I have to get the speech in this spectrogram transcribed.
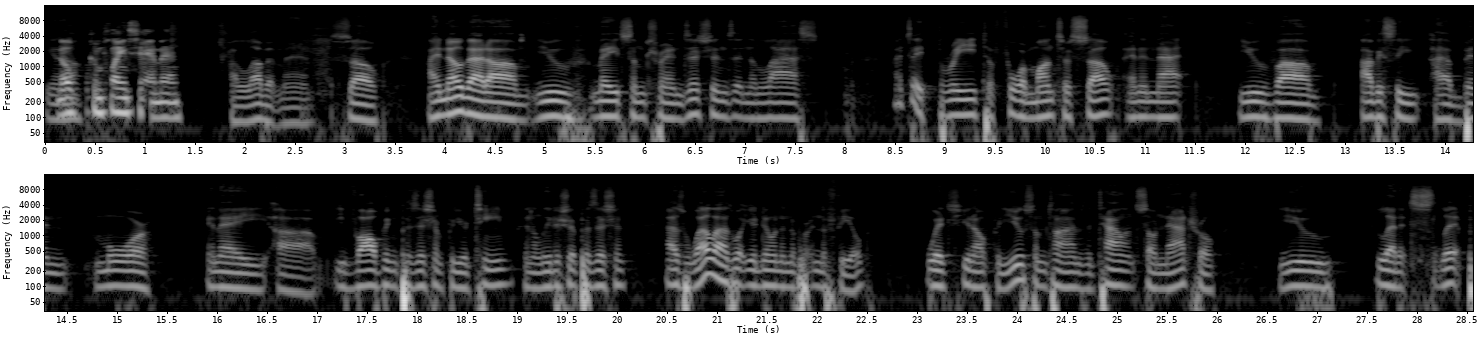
You know? No complaints here, man. I love it, man. So I know that um, you've made some transitions in the last, I'd say, three to four months or so, and in that you've um, obviously have been more in a uh, evolving position for your team in a leadership position, as well as what you're doing in the in the field. Which you know, for you, sometimes the talent's so natural, you let it slip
